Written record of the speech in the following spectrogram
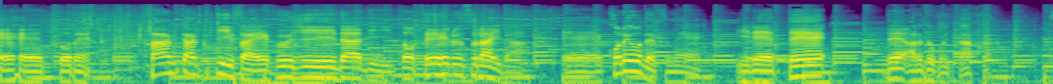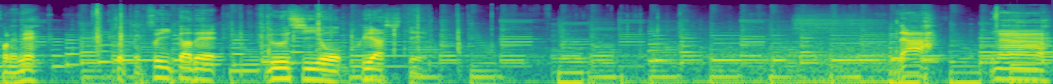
えー、っとね三角 T さん FG ダディとテールスライダー、えー、これをですね入れてであれどこ行った？あったこれねちょっと追加でルーシーを増やして。ああ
